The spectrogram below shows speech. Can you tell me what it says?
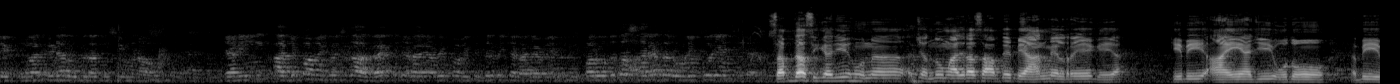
ਦੇਖੂੰਗਾ ਕਿਹੜਾ ਰੂਪ ਦਾ ਤੁਸੀਂ ਮਨਾਓ। ਯਾਨੀ ਅੱਜ ਭਾਵੇਂ ਕੋਈ ਸੁਧਾਰ ਰਹਿ ਕੇ ਚਲਾ ਜਾਵੇ ਭਾਵੇਂ ਕਿੱਧਰ ਵੀ ਚਲਾ ਜਾਵੇ ਪਰ ਉਦੋਂ ਤਾਂ ਸਾਰਿਆਂ ਦਾ ਰੋਲ ਇੱਕੋ ਜਿਹਾ ਹੀ ਸੀਗਾ। ਸਭ ਦਾ ਸੀਗਾ ਜੀ ਹੁਣ ਚੰਦੂ ਮਾਜਰਾ ਸਾਹਿਬ ਦੇ ਬਿਆਨ ਮਿਲ ਰਹੇ ਹੈਗੇ ਆ ਕਿ ਵੀ ਆਏ ਆ ਜੀ ਉਦੋਂ ਵੀ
